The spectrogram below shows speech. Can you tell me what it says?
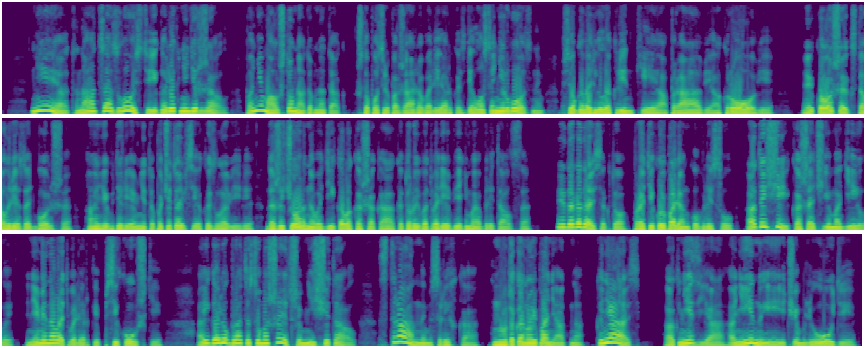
Нет, на отца злости Игорёк не держал. Понимал, что надобно так, что после пожара Валерка сделался нервозным. Все говорил о клинке, о праве, о крови. И кошек стал резать больше, а их в деревне-то, почитай, всех изловили. Даже черного дикого кошака, который во дворе ведьмы обретался. И догадайся, кто, про тихую полянку в лесу. Отыщи кошачьи могилы. Не миновать Валерке психушки. А Игорёк брата сумасшедшим не считал. Странным слегка. Ну так оно и понятно. Князь. А князья, они иные, чем люди.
